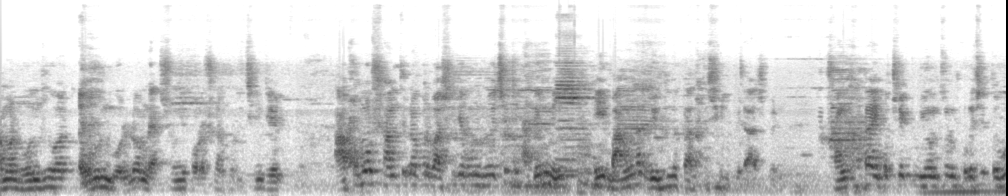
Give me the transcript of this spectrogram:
আমার বন্ধু অরুণ বলল, আমরা একসঙ্গে পড়াশোনা করেছি যে আপামর শান্তিনগরবাসী যেমন রয়েছে, ঠিক তেমনি এই বাংলার বিভিন্ন প্রান্তে শিল্পীরা আসবেন। সংখ্যাটা এবছর একটু নিয়ন্ত্রণ করেছে তবু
